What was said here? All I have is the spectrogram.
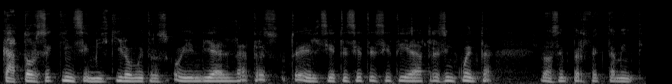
14, 15 mil kilómetros. Hoy en día el, A3, el 777 y el A350 lo hacen perfectamente.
